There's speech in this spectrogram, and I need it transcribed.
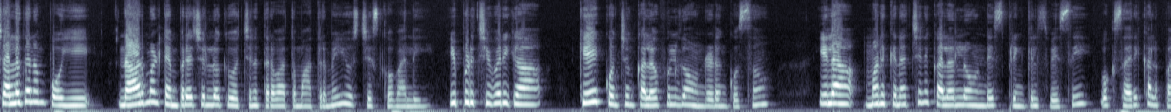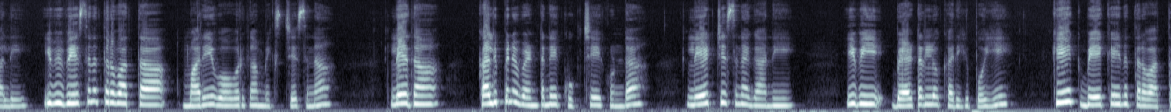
చల్లదనం పోయి నార్మల్ టెంపరేచర్లోకి వచ్చిన తర్వాత మాత్రమే యూస్ చేసుకోవాలి. ఇప్పుడు చివరిగా కేక్ కొంచెం కలర్ఫుల్గా ఉండడం కోసం ఇలా మనకి నచ్చిన కలర్లో ఉండే స్ప్రింకిల్స్ వేసి ఒకసారి కలపాలి. ఇవి వేసిన తర్వాత మరీ ఓవర్గా మిక్స్ చేసినా లేదా కలిపిన వెంటనే కుక్ చేయకుండా లేట్ చేసినా కానీ ఇవి బ్యాటర్లో కరిగిపోయి కేక్ బేక్ అయిన తర్వాత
